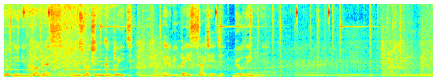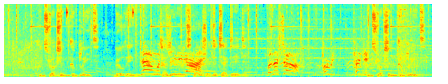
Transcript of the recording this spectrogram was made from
Building in progress. Construction complete. Enemy base sighted. Building. Construction complete. Building. Down with Tiberium exposure detected. Militia! Hurry! Take it! Construction complete.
